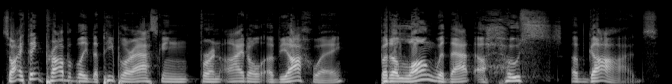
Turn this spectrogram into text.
So I think probably the people are asking for an idol of Yahweh, but along with that, a host of gods.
